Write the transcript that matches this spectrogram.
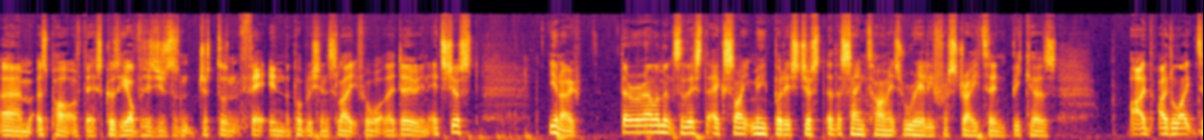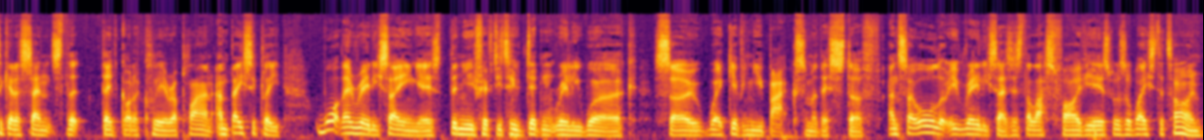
um, as part of this, because he obviously just doesn't, just doesn't fit in the publishing slate for what they're doing. It's just, you know, there are elements of this that excite me, but it's just at the same time it's really frustrating because I'd, I'd like to get a sense that they've got a clearer plan. And basically, what they're really saying is the new 52 didn't really work, so we're giving you back some of this stuff. And so all that it really says is the last five years was a waste of time.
